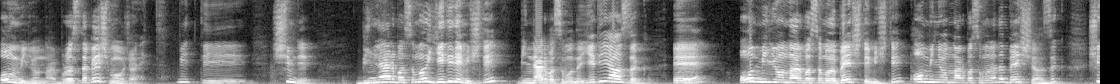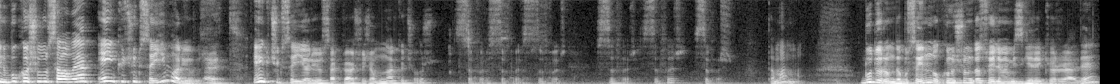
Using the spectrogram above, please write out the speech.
10 milyonlar. Burası da 5 mi olacak? Evet. Bitti. Şimdi binler basamağı 7 demişti. Binler basamağına 7 yazdık. E 10 milyonlar basamağı 5 demişti. 10 milyonlar basamağına da 5 yazdık. Şimdi bu koşulu sağlayan en küçük sayıyı mı arıyoruz? Evet. En küçük sayıyı arıyorsak Raş hocam bunlar kaç olur? 0, 0, 0, 0, 0, 0. Tamam mı? Bu durumda bu sayının okunuşunu da söylememiz gerekiyor herhalde.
